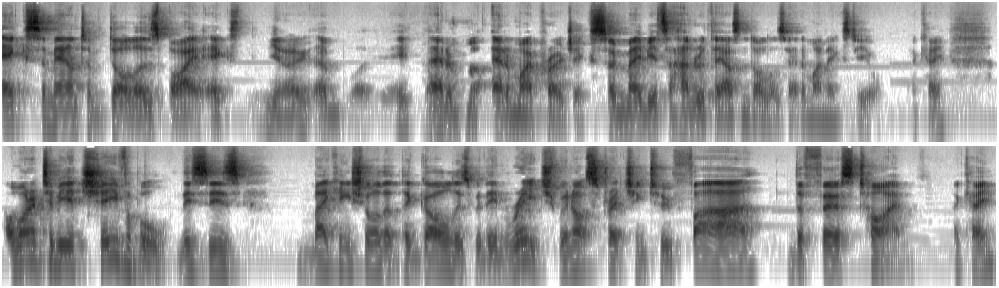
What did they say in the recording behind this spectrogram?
X amount of dollars by X, you know, out of out of my projects. So maybe it's hundred thousand dollars out of my next deal. Okay, I want it to be achievable. This is making sure that the goal is within reach. We're not stretching too far the first time. Okay,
